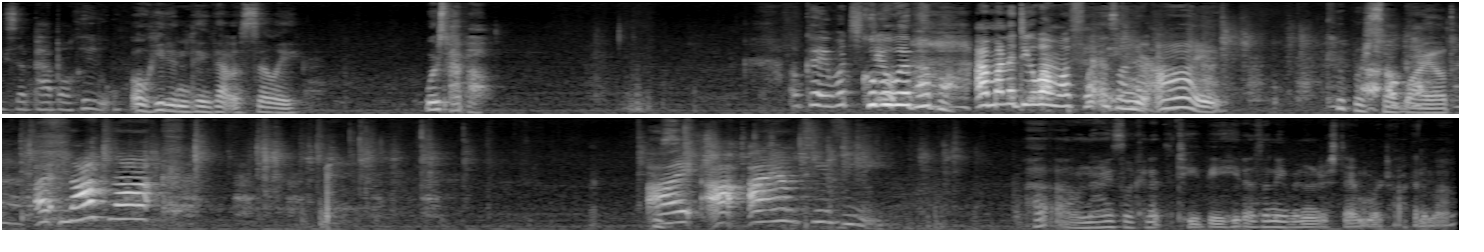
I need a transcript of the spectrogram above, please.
He said Papa who? Oh, he didn't think that was silly. Where's Papa? Okay, what's Cooper, do? where Papa? I'm gonna do one with What is on your eye? Cooper's so okay. wild. Uh, knock knock. I, I I am TV. Uh oh, now he's looking at the TV. He doesn't even understand what we're talking about.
